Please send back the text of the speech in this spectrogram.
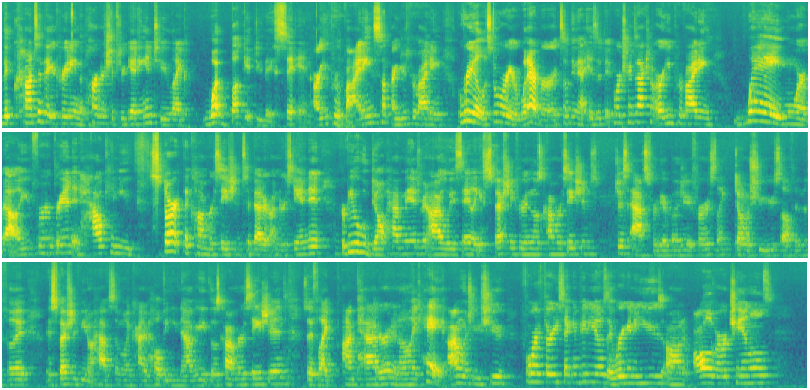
the content that you're creating and the partnerships you're getting into, like what bucket do they sit in? Are you mm-hmm. providing some, are you just providing a reel, a story, or whatever? It's something that is a bit more transactional, or are you providing way more value for a brand? And how can you start the conversation to better understand it? For people who don't have management, I always say, like, especially if you're in those conversations, just ask for their budget first. Like, don't shoot yourself in the foot, especially if you don't have someone kind of helping you navigate those conversations. So, if like I'm pattern and I'm like, hey, I want you to shoot four 30 second videos that we're gonna use on all of our channels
